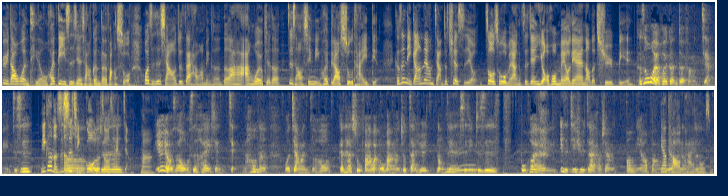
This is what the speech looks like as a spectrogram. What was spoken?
遇到问题了，我会第一时间想要跟对方说，或者是想要就在他旁边，可能得到他安慰，觉得至少心里会比较舒坦一点。可是你刚刚那样讲，就确实有做出我们两个之间有或没有恋爱脑的区别。可是我也会跟对方讲，哎，只是你可能是事情过了之后才讲吗？因为有时候我是会先讲，然后呢，我讲完之后跟他抒发完，我马上就再去弄这件事情，就是不会一直继续在好像哦你要帮要讨拍或什么。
